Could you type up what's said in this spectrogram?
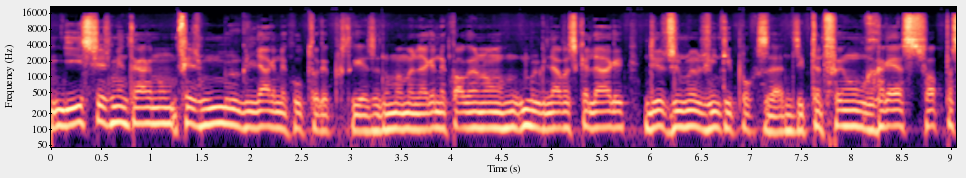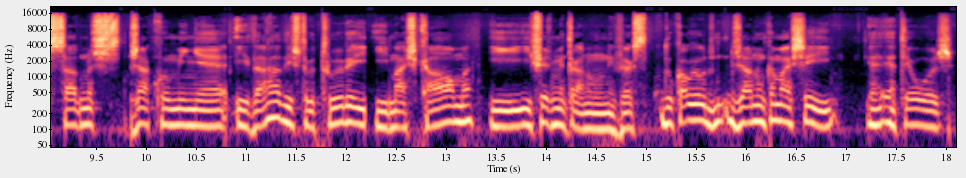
E isso fez-me entrar, num, fez-me mergulhar na cultura portuguesa de uma maneira na qual eu não mergulhava, se calhar, desde os meus vinte e poucos anos. E, portanto, foi um regresso ao passado, mas já com a minha idade e estrutura e, e mais calma, e, e fez-me entrar num universo do qual eu já nunca mais saí até hoje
